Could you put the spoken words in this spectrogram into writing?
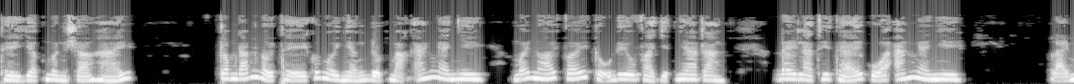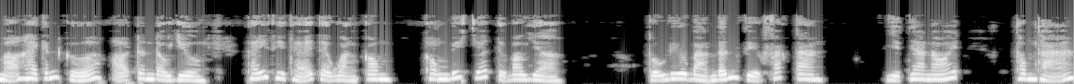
thì giật mình sợ hãi. Trong đám nội thị có người nhận được mặt án Nga Nhi mới nói với thủ Điêu và Dịch Nha rằng đây là thi thể của án Nga Nhi. Lại mở hai cánh cửa ở trên đầu giường, thấy thi thể tề Hoàng Công, không biết chết từ bao giờ. Trụ Điêu bàn đến việc phát tan, Dịch Nha nói, thông thả,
